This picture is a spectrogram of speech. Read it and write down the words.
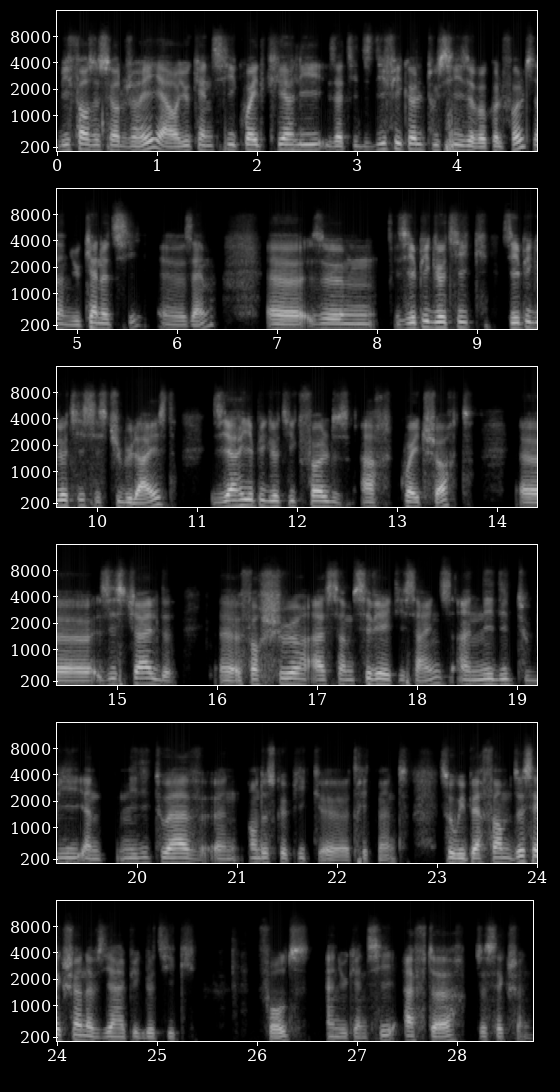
before the surgery, or you can see quite clearly that it's difficult to see the vocal folds and you cannot see uh, them. Uh, the, um, the, epiglottic, the epiglottis is tubulized. The aryepiglottic folds are quite short. Uh, this child uh, for sure has some severity signs and needed to be and needed to have an endoscopic uh, treatment. So we performed the section of the epiglottic folds and you can see after the section.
